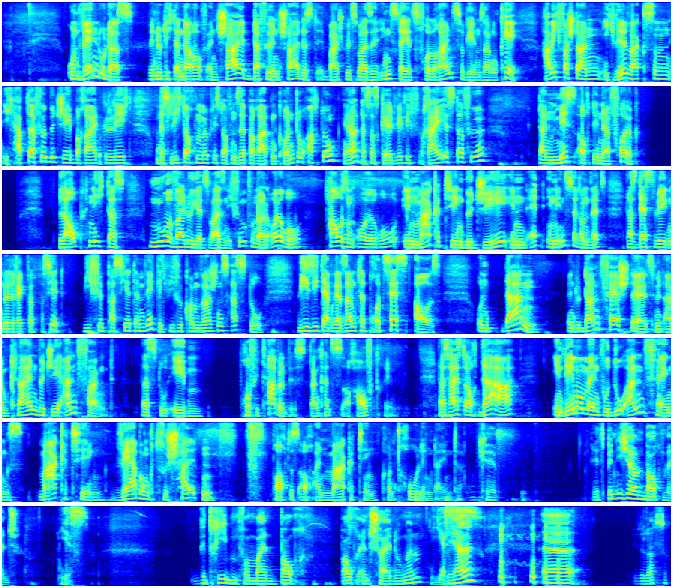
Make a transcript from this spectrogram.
Und wenn du das, wenn du dich dann darauf entscheid, dafür entscheidest, beispielsweise Insta jetzt voll reinzugehen und sagen, okay, habe ich verstanden, ich will wachsen, ich habe dafür Budget bereitgelegt und das liegt auch möglichst auf einem separaten Konto, Achtung, ja, dass das Geld wirklich frei ist dafür, dann miss auch den Erfolg. Glaub nicht, dass nur weil du jetzt, weiß ich nicht, 500 Euro 1000 Euro in Marketingbudget in, in Instagram setzt, dass deswegen direkt was passiert. Wie viel passiert denn wirklich? Wie viele Conversions hast du? Wie sieht der gesamte Prozess aus? Und dann, wenn du dann feststellst, mit einem kleinen Budget anfängt, dass du eben profitabel bist, dann kannst du es auch aufdrehen. Das heißt, auch da, in dem Moment, wo du anfängst, Marketing, Werbung zu schalten, braucht es auch ein Marketing-Controlling dahinter. Okay. Jetzt bin ich ja ein Bauchmensch. Yes. Getrieben von meinen Bauch, Bauchentscheidungen. Yes. Ja. äh, wieso lachst du?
